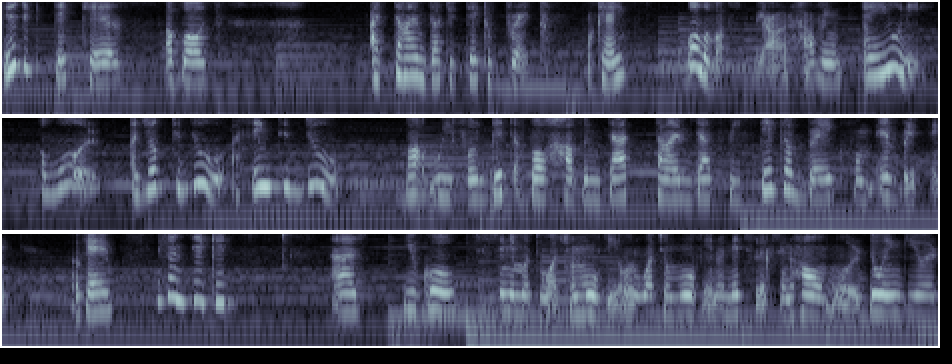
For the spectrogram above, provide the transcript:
you need to take care about a time that you take a break okay? All of us we are having a uni a work a job to do a thing to do but we forget about having that time that we take a break from everything okay? We can take it as you go to cinema to watch a movie or watch a movie on netflix in home or doing your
